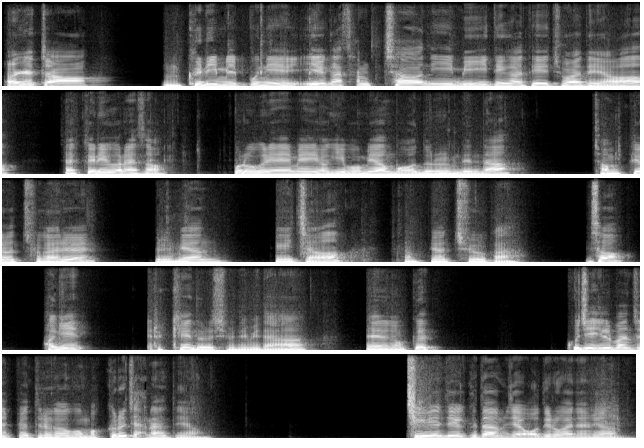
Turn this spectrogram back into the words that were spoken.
알겠죠? 음, 그림일 뿐이에요. 얘가 3천이 메이드가 돼줘야 돼요. 자, 그리고 나서 프로그램에 여기 보면 뭐 누르면 된다? 전표 추가를 누르면 되겠죠? 전표 추가. 그래서 확인 이렇게 누르시면 됩니다. 네, 그럼 끝. 굳이 일반 전표 들어가고 뭐 그러지 않아도 돼요. 지금 이제 그 다음 이제 어디로 가냐면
